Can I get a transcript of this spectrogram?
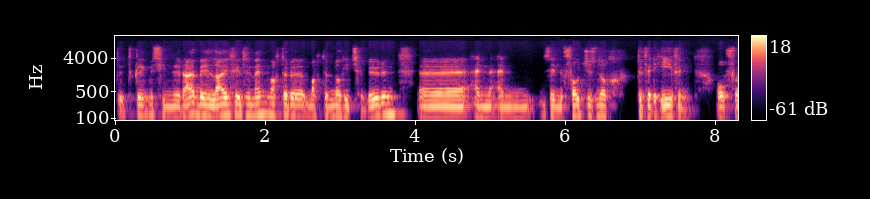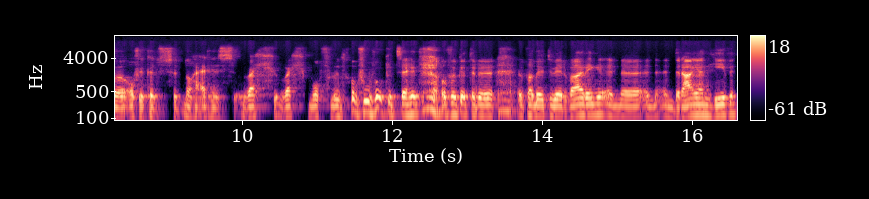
het klinkt misschien raar, bij een live evenement mag er, eh, mag er nog iets gebeuren. Uh, en, en zijn de foutjes nog te vergeven. Of, uh, of je kunt het nog ergens weg, wegmoffelen, of hoe moet ik het zeggen. Of je kunt er uh, vanuit uw ervaring een, uh, een, een draai aan geven.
